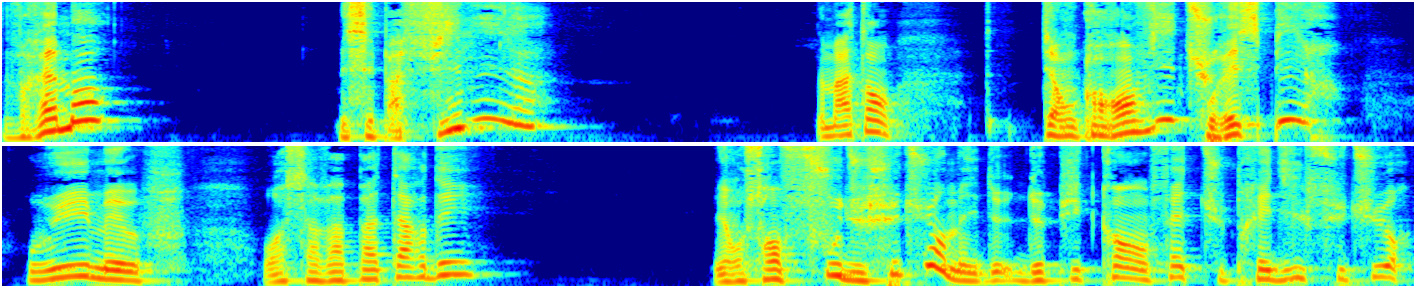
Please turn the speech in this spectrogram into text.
Vraiment? Mais c'est pas fini là Non mais attends, t'es encore en vie, tu respires Oui, mais oh, ça va pas tarder. Mais on s'en fout du futur, mais depuis quand en fait tu prédis le futur?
